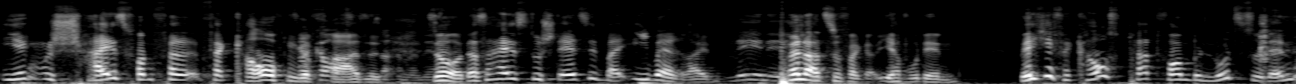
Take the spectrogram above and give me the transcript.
irgendeinen Scheiß von Ver Verkaufen Verkaufen gefaselt. Sachen. So, das heißt, du stellst ihn bei Ebay rein. Nee, nee. Pöller zu verkaufen. Ja, wo denn? Welche Verkaufsplattform benutzt du denn,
